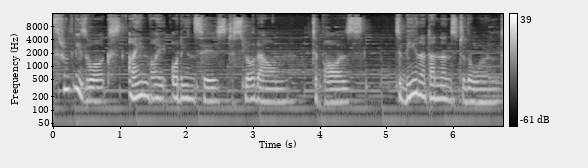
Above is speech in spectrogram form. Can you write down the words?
Through these works, I invite audiences to slow down, to pause, to be in attendance to the world,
